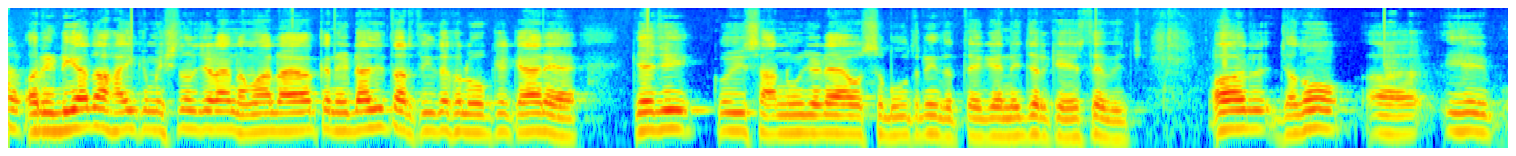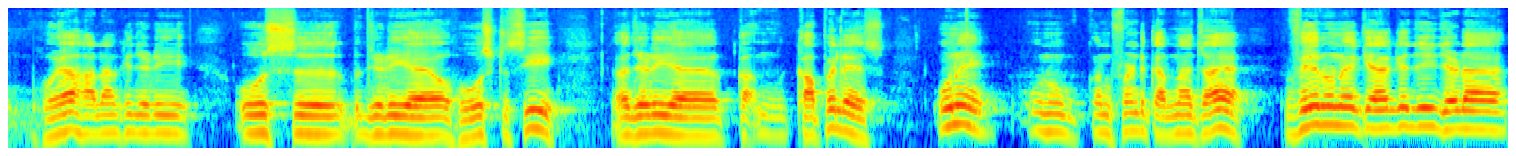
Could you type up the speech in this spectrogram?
ਔਰ ਇੰਡੀਆ ਦਾ ਹਾਈ ਕਮਿਸ਼ਨਰ ਜਿਹੜਾ ਨਵਾਂ ਲਾਇਆ ਕੈਨੇਡਾ ਦੀ ਧਰਤੀ ਤੇ ਖਲੋ ਕੇ ਕਹਿ ਰਿਹਾ ਕਿ ਜੀ ਕੋਈ ਸਾਨੂੰ ਜਿਹੜਾ ਉਹ ਸਬੂਤ ਨਹੀਂ ਦਿੱਤੇ ਗਏ ਨਿੱਜਰ ਕੇਸ ਦੇ ਵਿੱਚ ਔਰ ਜਦੋਂ ਇਹ ਹੋਇਆ ਹਾਲਾਂਕਿ ਜਿਹੜੀ ਉਸ ਜਿਹੜੀ ਹੈ ਹੋਸਟ ਸੀ ਜਿਹੜੀ ਹੈ ਕਾਪਿਲੇਸ ਉਹਨੇ ਉਹਨੂੰ ਕਨਫਰੰਟ ਕਰਨਾ ਚਾਹਿਆ। ਫਿਰ ਉਹਨੇ ਕਿਹਾ ਕਿ ਜੀ ਜਿਹੜਾ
